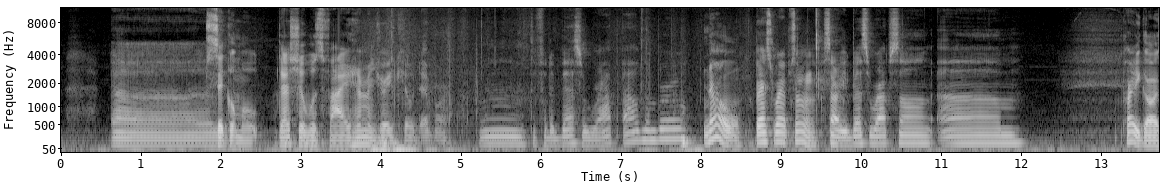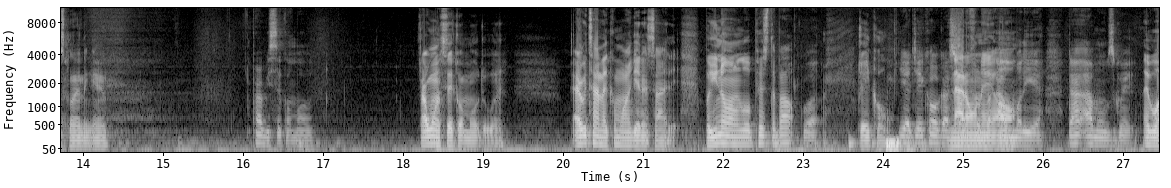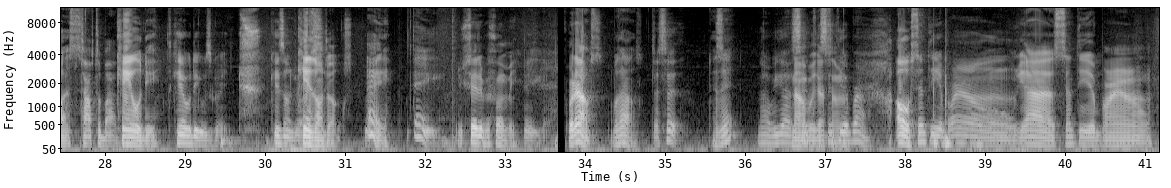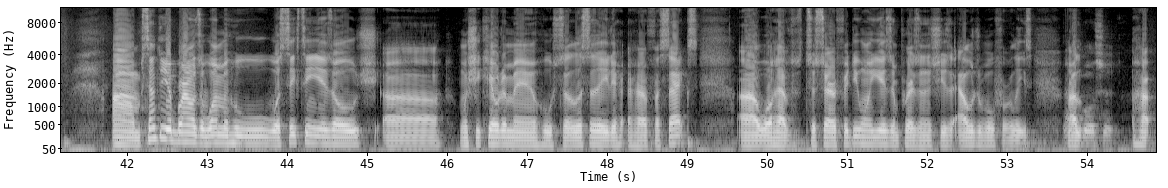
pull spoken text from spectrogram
Uh, Sicko Mode. That shit was fire. Him and Drake killed that, bro. Mm, for the best rap album, bro. No, best rap song. Sorry, best rap song. Um, Probably God's Plan again. probably Sicko Mode. I want Sicko Mode to win. Every time they come on, I get excited. But you know what I'm a little pissed about? What? J. Cole. Yeah, J Cole got Not on the at all. album of the year. That album was great, It was. top to bottom. KOD. KOD was great. Kids on drugs. Kids on drugs. Hey, Hey, you said it before me. there you go. What else? What else? That's it. Is it? No, we got, No, Cynthia, we got Cynthia something. Brown. Oh, Cynthia Brown. Yeah, Cynthia Brown. Um, Cynthia Brown is a woman who was 16 years old uh, when she killed a man who solicited her for sex. Uh, will have to serve 51 years in prison and she's eligible for release. That's Her, bullshit. her,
